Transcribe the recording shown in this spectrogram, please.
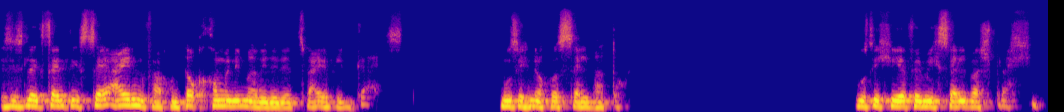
Es ist letztendlich sehr einfach und doch kommen immer wieder die Zweifel im Geist. Muss ich noch was selber tun? Muss ich hier für mich selber sprechen?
